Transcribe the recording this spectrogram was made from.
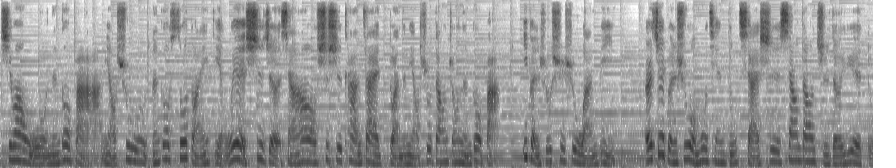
希望我能够把描述能够缩短一点。我也试着想要试试看，在短的描述当中能够把一本书叙述完毕。而这本书我目前读起来是相当值得阅读，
